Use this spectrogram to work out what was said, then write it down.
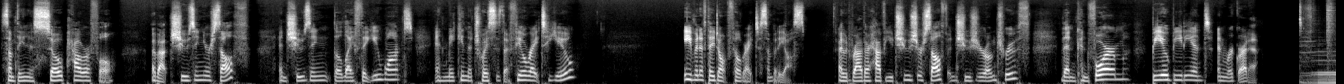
Something is so powerful about choosing yourself and choosing the life that you want and making the choices that feel right to you, even if they don't feel right to somebody else. I would rather have you choose yourself and choose your own truth than conform, be obedient, and regret it.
